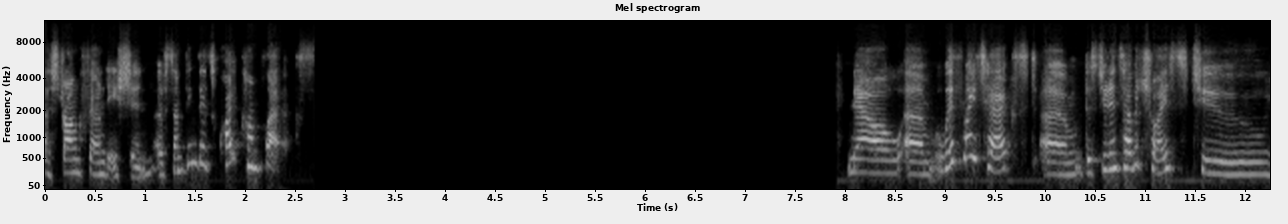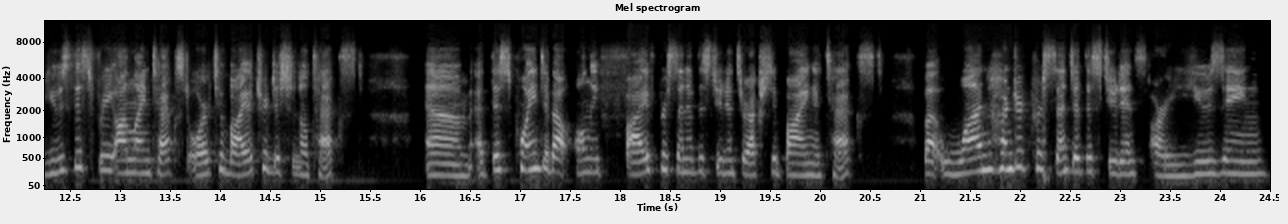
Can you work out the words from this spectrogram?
a strong foundation of something that's quite complex. Now, um, with my text, um, the students have a choice to use this free online text or to buy a traditional text. Um, at this point, about only 5% of the students are actually buying a text, but 100% of the students are using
